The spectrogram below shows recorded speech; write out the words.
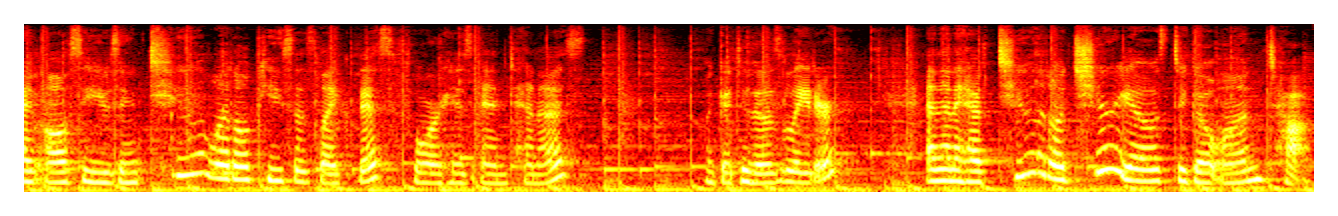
I'm also using two little pieces like this for his antennas. I'll get to those later. And then I have two little Cheerios to go on top.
